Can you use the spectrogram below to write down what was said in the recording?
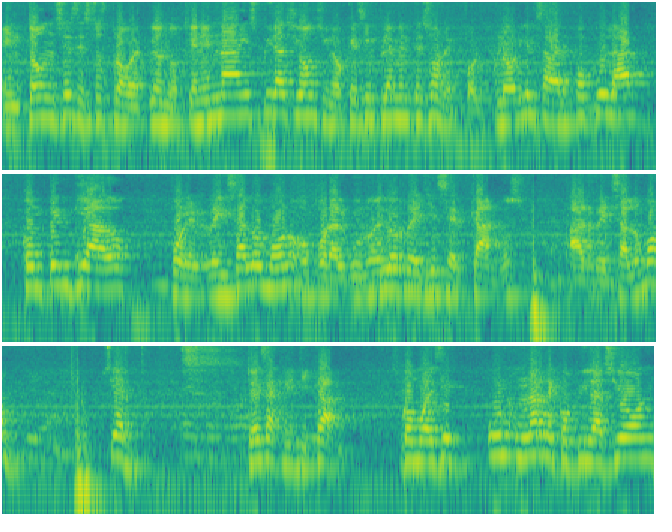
Entonces estos proverbios no tienen nada de inspiración, sino que simplemente son el folclore y el saber popular compendiado por el rey Salomón o por alguno de los reyes cercanos al rey Salomón. ¿cierto? Entonces a criticar. como decir un- una recopilación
